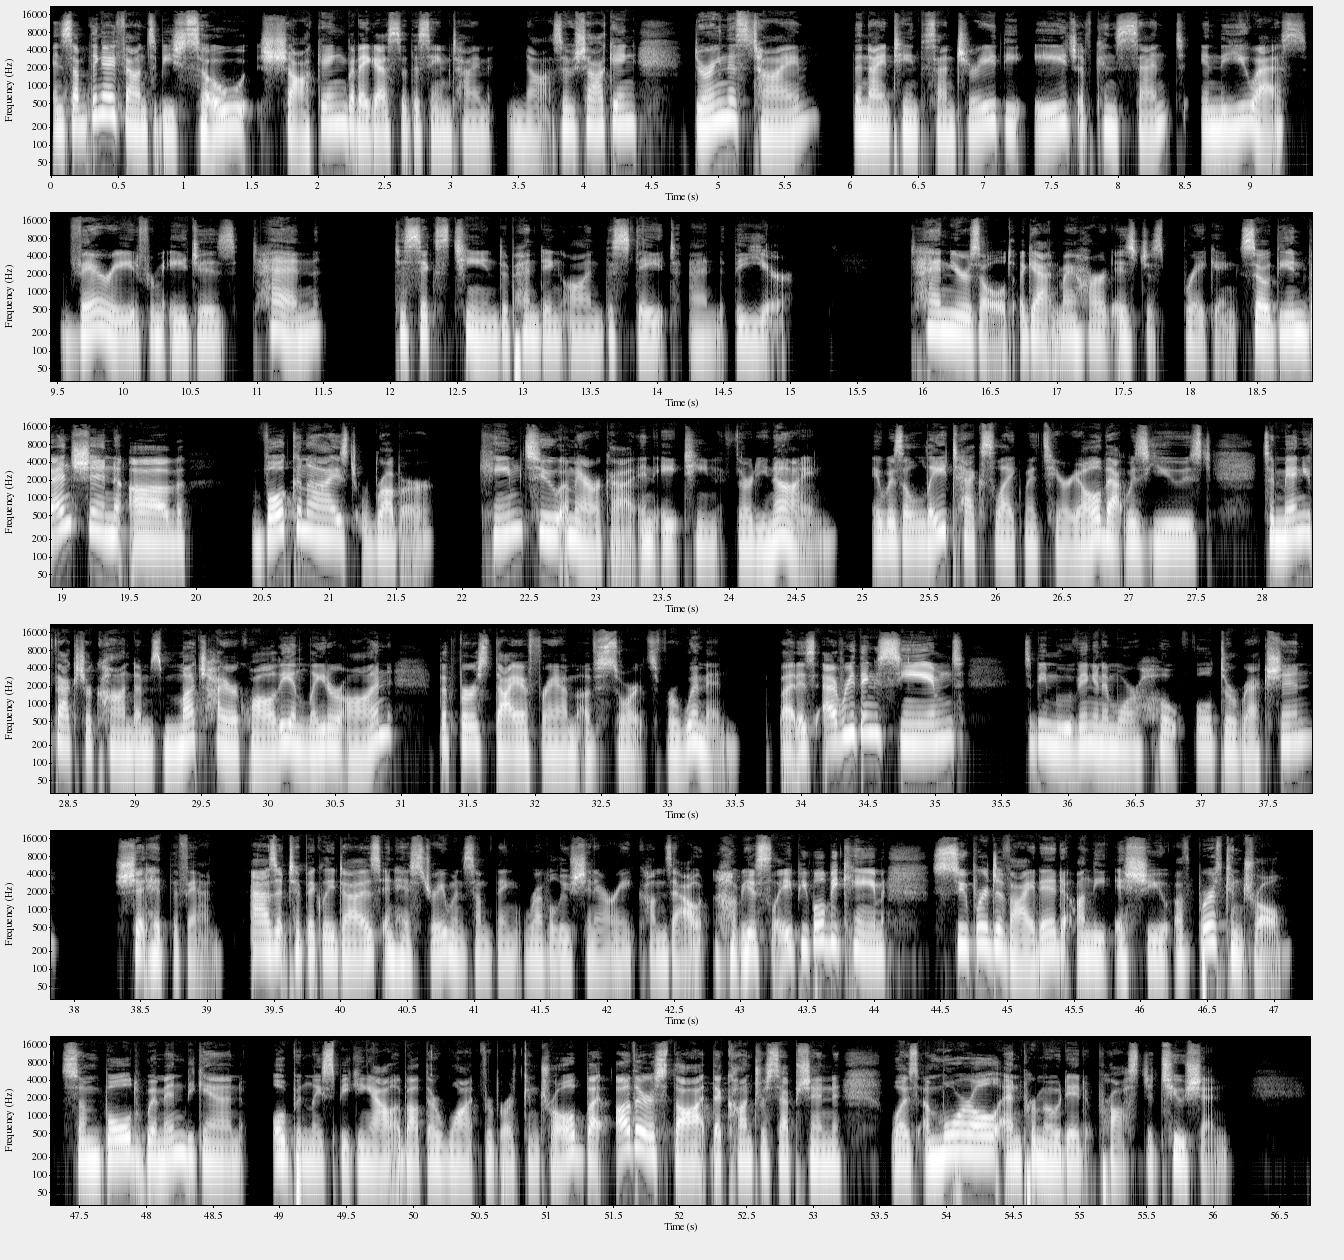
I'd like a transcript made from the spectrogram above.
And something I found to be so shocking, but I guess at the same time, not so shocking, during this time, the 19th century, the age of consent in the US varied from ages 10 to 16, depending on the state and the year. 10 years old. Again, my heart is just breaking. So, the invention of vulcanized rubber came to America in 1839. It was a latex like material that was used to manufacture condoms much higher quality and later on, the first diaphragm of sorts for women. But as everything seemed to be moving in a more hopeful direction, shit hit the fan as it typically does in history when something revolutionary comes out, obviously, people became super divided on the issue of birth control. Some bold women began openly speaking out about their want for birth control, but others thought that contraception was immoral and promoted prostitution.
